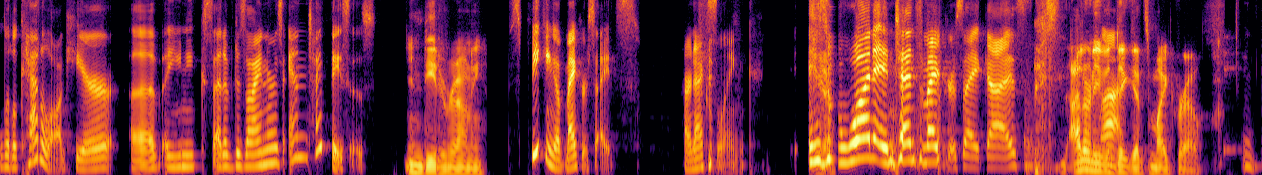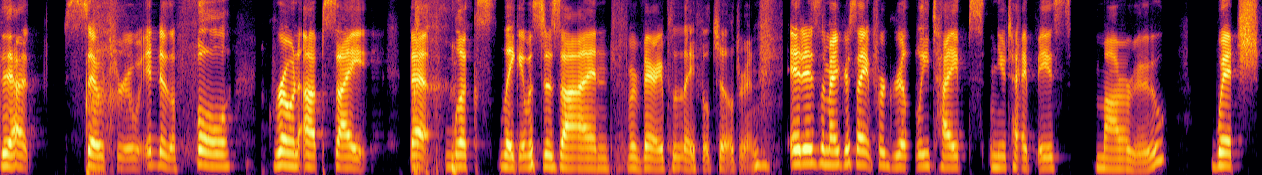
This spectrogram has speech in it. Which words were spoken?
little catalog here of a unique set of designers and typefaces. Indeed, Aroni. Speaking of microsites, our next link is yeah. one intense microsite, guys. It's, I don't even think it's micro. That so true. It is a full grown up site that looks like it was designed for very playful children. It is the microsite for Grilli Type's new typeface Maru, which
